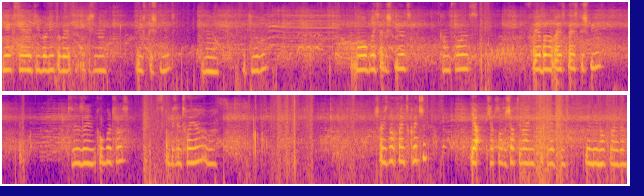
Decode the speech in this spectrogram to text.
Die Hexe hätte überlebt, aber er hat wirklich eine Dings gespielt. Eine Valkyrie. Mauerbrecher gespielt. Kampfholz. Feuerball und Eisgeist gespielt. Für sein Kobold was. Das ist ein bisschen teuer, aber. Schaffe ich es noch rein zu quetschen? Ja, ich habe es noch geschafft, den rein zu quetschen. Gegen den Hochrider.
